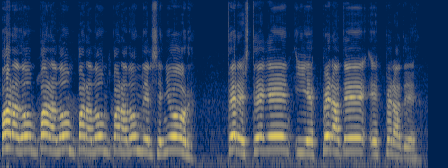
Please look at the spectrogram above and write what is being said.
Paradón, paradón, paradón, paradón del señor Ter Stegen Y espérate, espérate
